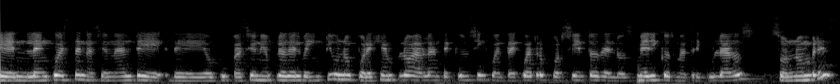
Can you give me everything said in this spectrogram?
En la encuesta nacional de, ocupación y empleo del 21, por ejemplo, hablan de que un 54% de los médicos matriculados son hombres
